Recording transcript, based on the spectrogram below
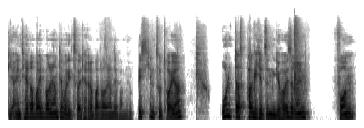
Die 1 Terabyte Variante, weil die 2 Terabyte Variante war mir ein bisschen zu teuer. Und das packe ich jetzt in ein Gehäuse rein von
